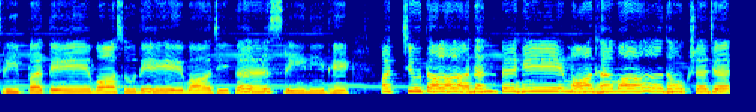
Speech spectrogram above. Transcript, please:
श्रीपते वासुदेवाजितश्रीनिधे। अच्युतानन्त हे माधवाधोक्षज।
